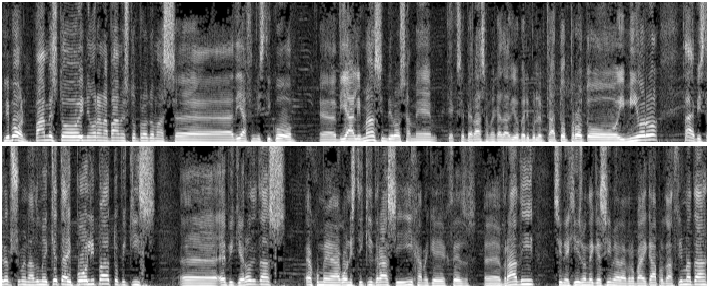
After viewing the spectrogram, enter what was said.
Λοιπόν, πάμε στο, είναι ώρα να πάμε στο πρώτο μας ε, διαφημιστικό ε, διάλειμμα. Συμπληρώσαμε και ξεπεράσαμε κατά δύο περίπου λεπτά το πρώτο ημίωρο. Θα επιστρέψουμε να δούμε και τα υπόλοιπα τοπικής ε, επικαιρότητας Έχουμε αγωνιστική δράση, είχαμε και χθες βράδυ. Συνεχίζονται και σήμερα ευρωπαϊκά πρωταθλήματα.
